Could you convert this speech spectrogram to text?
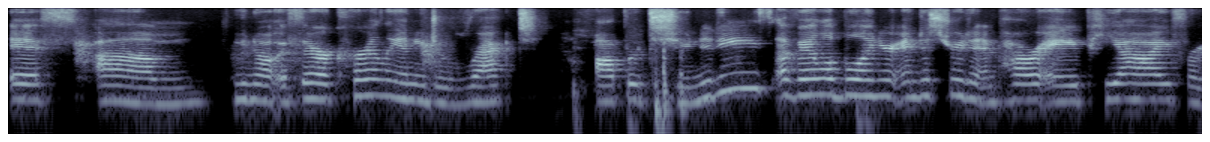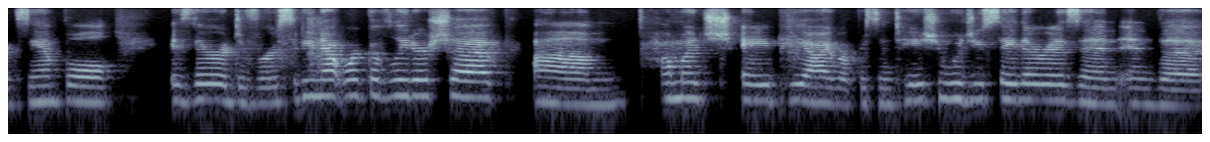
if um, you know if there are currently any direct opportunities available in your industry to empower API, For example, is there a diversity network of leadership? Um, how much API representation would you say there is in in the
